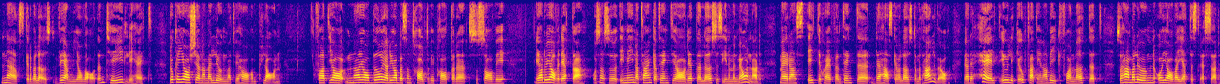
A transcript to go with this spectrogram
när ska det vara löst? Vem gör vad? En tydlighet. Då kan jag känna mig lugn med att vi har en plan. För att jag, när jag började jobba centralt och vi pratade så sa vi Ja, då gör vi detta. Och sen så i mina tankar tänkte jag detta löses inom en månad. Medan IT-chefen tänkte det här ska vara löst om ett halvår. Vi hade helt olika uppfattningar när vi gick från mötet. Så han var lugn och jag var jättestressad.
